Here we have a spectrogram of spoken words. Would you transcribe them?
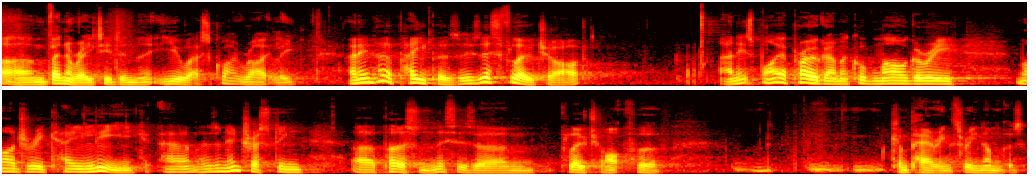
um, venerated in the US quite rightly. And in her papers is this flowchart, and it's by a programmer called Marjorie, Marjorie K. League, um, who's an interesting uh, person. This is a um, flowchart for comparing three numbers.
